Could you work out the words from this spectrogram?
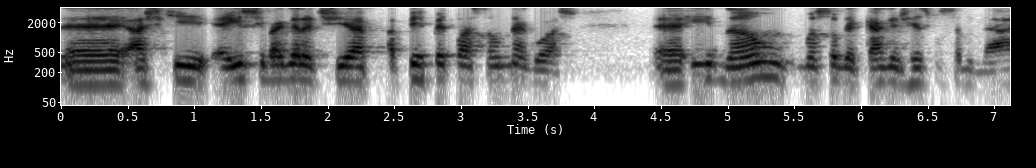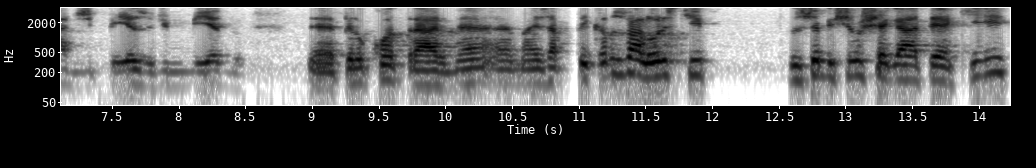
É, acho que é isso que vai garantir a, a perpetuação do negócio é, e não uma sobrecarga de responsabilidade, de peso, de medo. É, pelo contrário, né? mas aplicamos valores que nos permitiram chegar até aqui,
